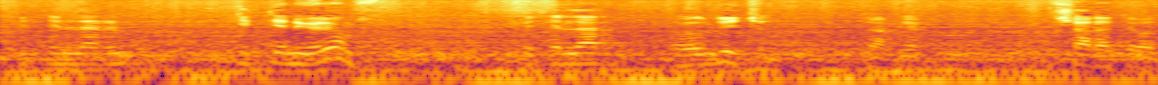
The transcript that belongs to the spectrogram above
Fitillerin gittiğini görüyor musun? Fitiller öldüğü için yapıyor. İşareti o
